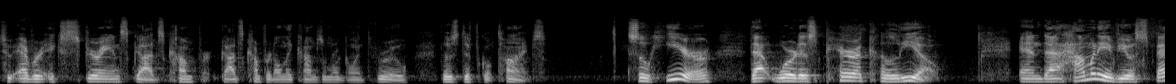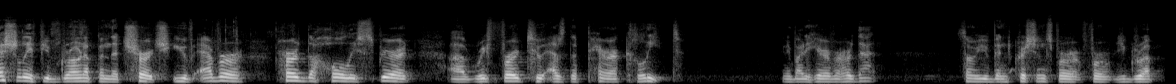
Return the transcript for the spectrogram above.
to ever experience God's comfort. God's comfort only comes when we're going through those difficult times. So here, that word is parakaleo. And uh, how many of you, especially if you've grown up in the church, you've ever heard the Holy Spirit uh, referred to as the paraclete? Anybody here ever heard that? Some of you have been Christians for, for you grew up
